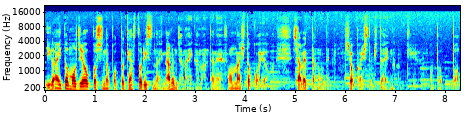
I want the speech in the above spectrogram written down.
意外と文字起こしのポッドキャストリスナーになるんじゃないかなんてねそんな一声を喋ったので紹介しておきたいなっていうことと。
